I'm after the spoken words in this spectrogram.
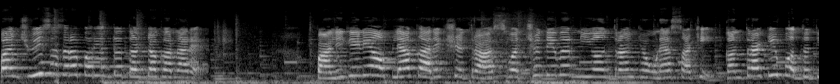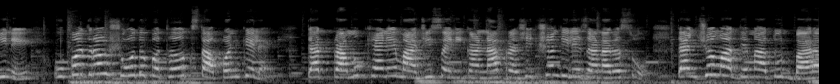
पंचवीस हजारापर्यंत दंड करणार आहे. पालिकेने आपल्या कार्यक्षेत्रात स्वच्छतेवर नियंत्रण ठेवण्यासाठी कंत्राटी पद्धतीने उपद्रव शोध पथक स्थापन केलंय. त्यात प्रामुख्याने माजी सैनिकांना प्रशिक्षण दिले जाणार असून त्यांच्या माध्यमातून बारा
